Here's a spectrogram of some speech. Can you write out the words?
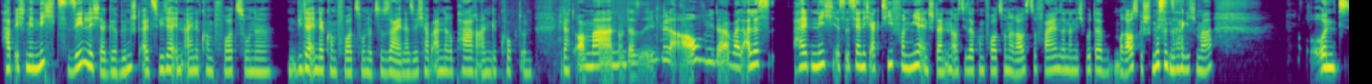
habe ich mir nichts sehnlicher gewünscht, als wieder in eine Komfortzone, wieder in der Komfortzone zu sein. Also ich habe andere Paare angeguckt und gedacht, oh Mann, und das, ich will auch wieder, weil alles halt nicht, es ist ja nicht aktiv von mir entstanden, aus dieser Komfortzone rauszufallen, sondern ich wurde da rausgeschmissen, sage ich mal. Und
